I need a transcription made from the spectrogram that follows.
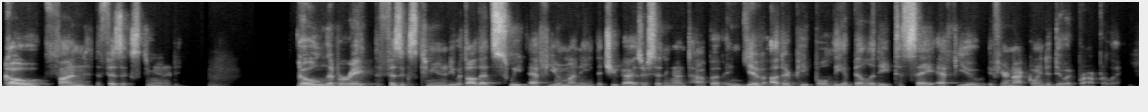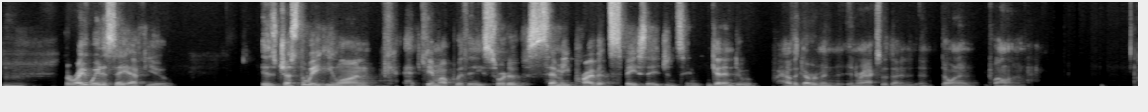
Go fund the physics community. Go liberate the physics community with all that sweet FU money that you guys are sitting on top of and give other people the ability to say FU if you're not going to do it properly. Mm. The right way to say FU is just the way Elon came up with a sort of semi private space agency. We can get into how the government interacts with that. I don't want to dwell on it.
